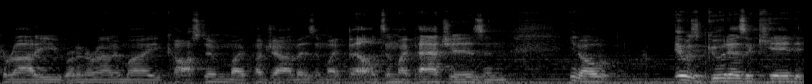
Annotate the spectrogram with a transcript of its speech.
karate, running around in my costume, my pajamas, and my belt, and my patches. And, you know, it was good as a kid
